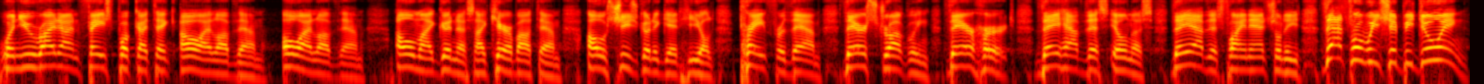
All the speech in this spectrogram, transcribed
When you write on Facebook, I think, oh, I love them. Oh, I love them. Oh, my goodness, I care about them. Oh, she's going to get healed. Pray for them. They're struggling. They're hurt. They have this illness. They have this financial need. That's what we should be doing.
